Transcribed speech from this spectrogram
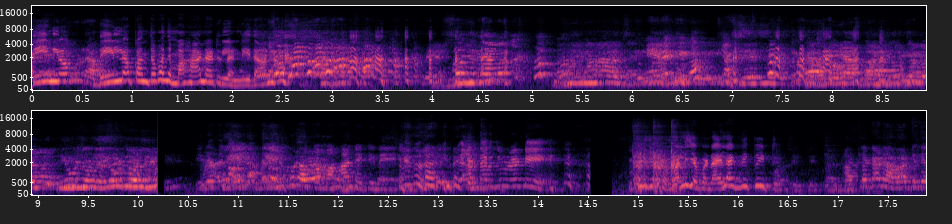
దీనిలో దీనిలో కొంతమంది దానిలో చూడు. ఇదైతే నేను నేను కూడా ఒక మహానటినే. అందరు చూడండి. మళ్ళీ చెప్పండి మళ్ళీ చెప్పండి. డైలాగ్ రిపీట్ అట్లా కాదు అవార్డుగా.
